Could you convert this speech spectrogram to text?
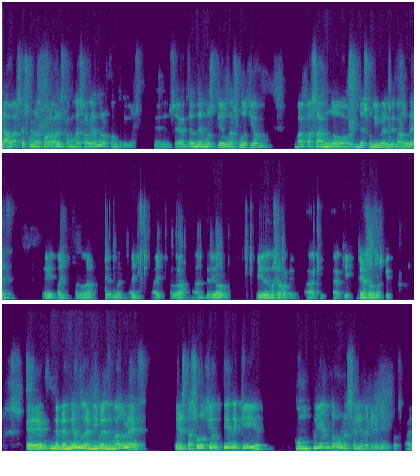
base sobre la cual ahora estamos desarrollando los contenidos. Eh, o sea, entendemos que una solución va pasando de su nivel de madurez. Eh, ay, perdona, eh, ay, ay, perdona, anterior. He ido demasiado rápido. Aquí, aquí. Esto es más que. dependiendo del nivel de madurez, esta solución tiene que ir cumpliendo una serie de requerimientos. Hay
